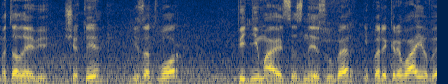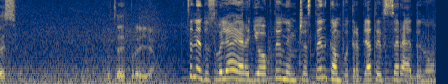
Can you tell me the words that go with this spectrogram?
металеві щити і затвор піднімається знизу вверх і перекриває весь оцей проєм. Це не дозволяє радіоактивним частинкам потрапляти всередину.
